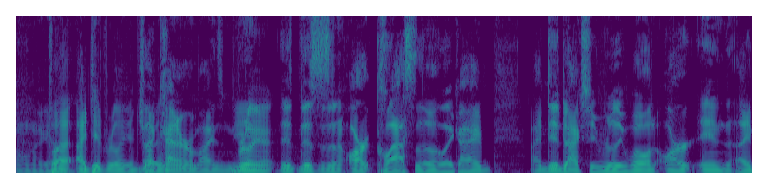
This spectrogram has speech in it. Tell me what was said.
oh but I did really enjoy That it. kind of reminds me. Brilliant. It, this is an art class though. Like I, I did actually really well in art, and I,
